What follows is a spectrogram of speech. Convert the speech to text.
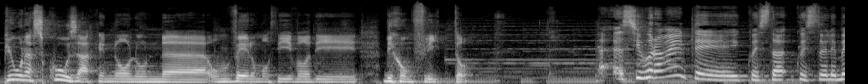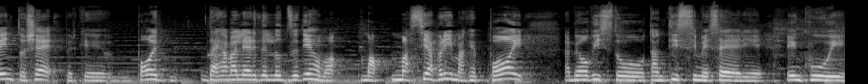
più una scusa che non un, eh, un vero motivo di, di conflitto. Eh, Sicuramente questa- questo elemento c'è perché poi dai Cavalieri dello Zodiaco, ma, ma- ma sia prima che poi abbiamo visto tantissime serie in cui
